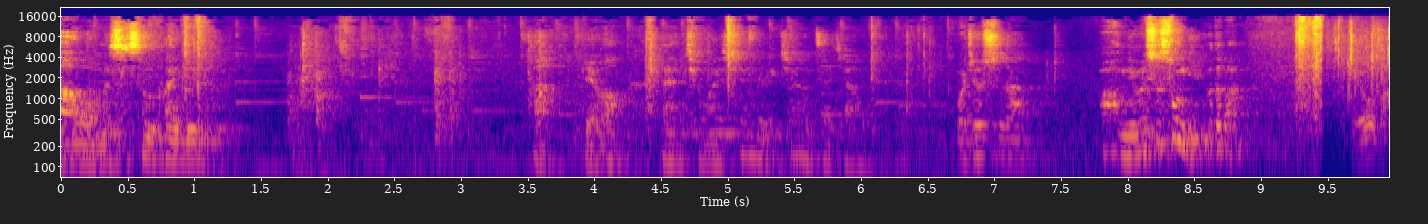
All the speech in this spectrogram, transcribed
啊，我们是送快递的。啊，别忘，嗯，请问仙女酱在家吗？我就是啊。哦，你们是送礼物的吧？给我吧。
